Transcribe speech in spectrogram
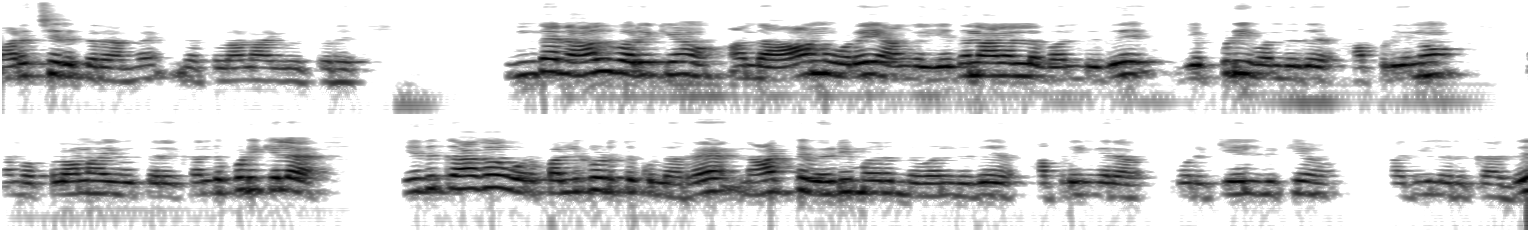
மறைச்சிருக்கிறாங்க இந்த புலனாய்வுத்துறை. இந்த நாள் வரைக்கும் அந்த ஆண் உரை அங்கே எதனால வந்தது எப்படி வந்தது அப்படின்னும் நம்ம புலனாய்வுத்துறை கண்டுபிடிக்கல. எதுக்காக ஒரு பள்ளிக்கூடத்துக்குள்ளார நாட்டு வெடிமருந்து வந்தது அப்படிங்கிற ஒரு கேள்விக்கும் பதில் இருக்காது.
